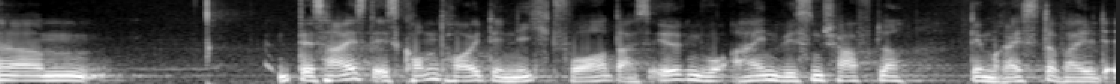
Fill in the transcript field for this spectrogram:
Ähm, das heißt, es kommt heute nicht vor, dass irgendwo ein Wissenschaftler dem Rest der Welt,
